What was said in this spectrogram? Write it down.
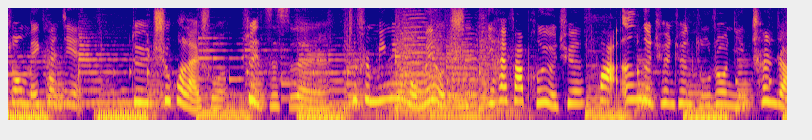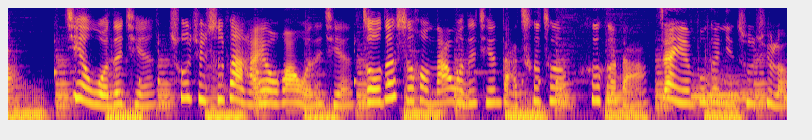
装没看见。对于吃货来说，最自私的人就是明明我没有吃，你还发朋友圈画 N 个圈圈诅咒你撑着。借我的钱出去吃饭还要花我的钱，走的时候拿我的钱打车车，呵呵哒，再也不跟你出去了。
